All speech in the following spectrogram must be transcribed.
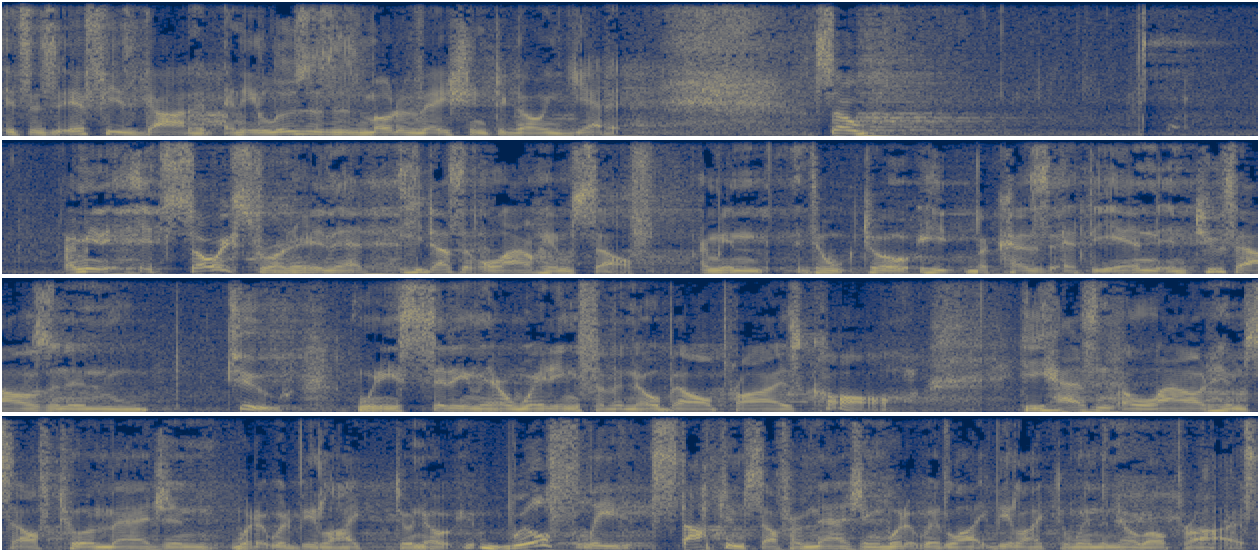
it's as if he's got it, and he loses his motivation to go and get it. So, I mean, it's so extraordinary that he doesn't allow himself. I mean, to, to, he, because at the end in 2002, when he's sitting there waiting for the Nobel Prize call, he hasn't allowed himself to imagine what it would be like to know, willfully stopped himself from imagining what it would like, be like to win the Nobel Prize.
